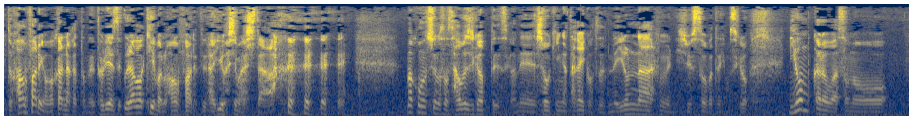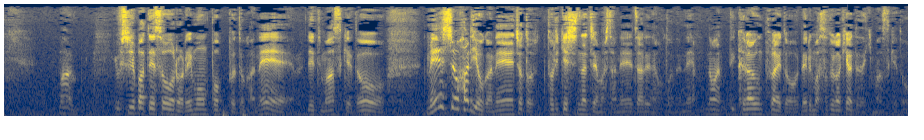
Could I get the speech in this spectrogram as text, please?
ー、と、ファンファーレが分からなかったので、とりあえず浦和競馬のファンファーレで代用しました。まあ今週のそのサウジカップですがね、賞金が高いことでね、いろんな風に出走馬出てきますけど、日本からはその、まあ、牛バテソーロ、レモンポップとかね、出てますけど、名称ハリオがね、ちょっと取り消しになっちゃいましたね、残念なことでね。まあ、クラウンプライド、デルマ外掛けは出てきますけど、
